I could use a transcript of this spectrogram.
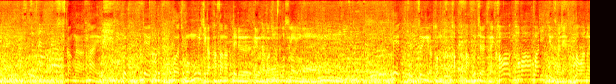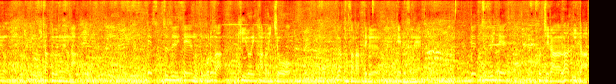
い。質感がはい。でこれここはちょっともみじが重なってるような場所面白いよね。で次がこのかあこちらですね。川川張りってい続いてのところが黄色い葉のイチョウが重なってる絵ですね。で続いてこちらが板。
